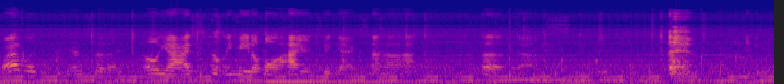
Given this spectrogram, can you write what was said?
Why am I looking for guys that I... Oh yeah, I accidentally made a whole iron pickaxe. Ha ha ha. Uh, that's stupid. anyway.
